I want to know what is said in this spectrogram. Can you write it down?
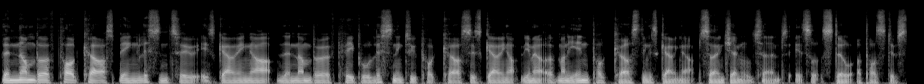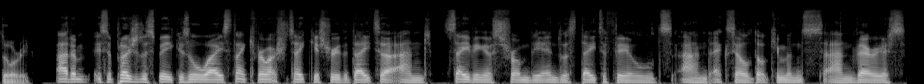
the number of podcasts being listened to is going up. The number of people listening to podcasts is going up. The amount of money in podcasting is going up. So, in general terms, it's still a positive story. Adam, it's a pleasure to speak as always. Thank you very much for taking us through the data and saving us from the endless data fields and Excel documents and various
